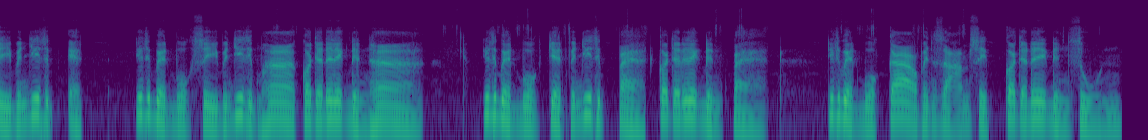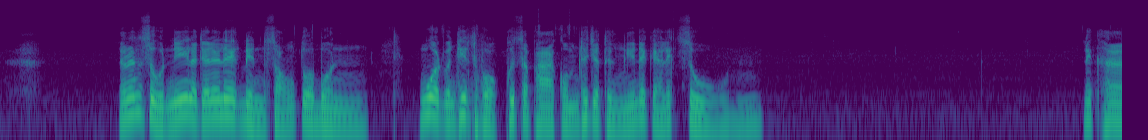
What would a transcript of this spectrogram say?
4เป็น 21 21บวก4เป็น 25 ก็จะได้เลขเด่น 5 21บวก7เป็น 28 ก็จะได้เลขเด่น 8 21บวก9เป็น 30 ก็จะได้เลขเด่น 0 ดังนั้นสูตรนี้เราจะได้เลขเด่น 2 ตัวบน งวดวันที่ 16 พฤษภาคมที่จะถึงนี้ได้แก่เลข 0 เลขห้า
